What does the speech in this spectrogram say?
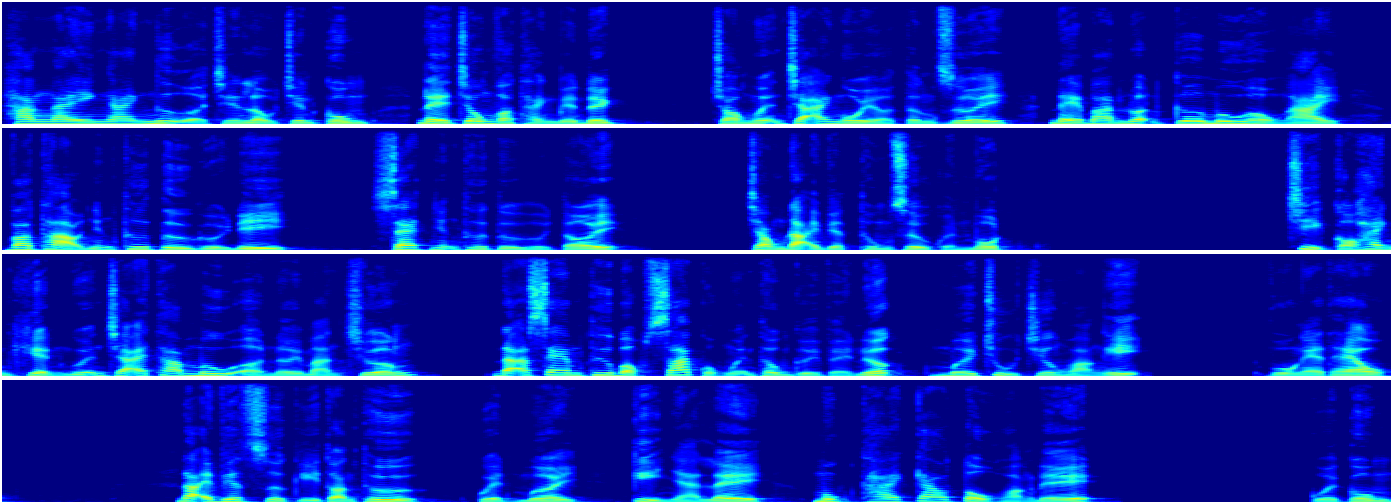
hàng ngày ngai ngự ở trên lầu trên cung để trông vào thành biến địch, cho Nguyễn Trãi ngồi ở tầng dưới để bàn luận cơ mưu hầu ngài và thảo những thư từ gửi đi, xét những thư từ gửi tới. Trong Đại Việt Thông Sử quyển 1, chỉ có hành khiển Nguyễn Trãi tham mưu ở nơi màn trướng, đã xem thư bọc xác của Nguyễn Thông gửi về nước mới chủ trương hòa nghị. Vua nghe theo. Đại Việt Sử Ký Toàn Thư, quyển 10, Kỷ Nhà Lê, Mục Thái Cao Tổ Hoàng đế. Cuối cùng,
